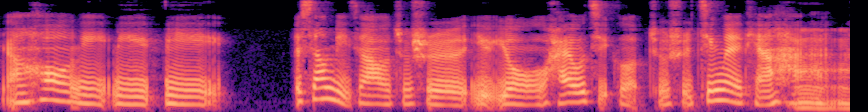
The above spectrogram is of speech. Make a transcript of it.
然后你你你相比较，就是有有还有几个，就是精卫填海，嗯嗯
